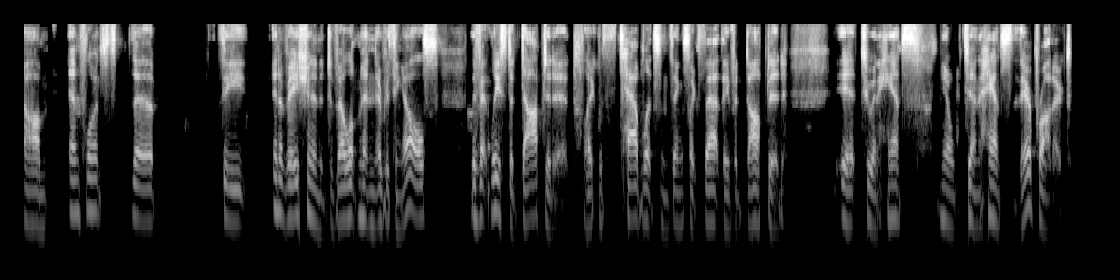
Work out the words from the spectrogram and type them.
um, influenced the the innovation and the development and everything else they've at least adopted it like with tablets and things like that they've adopted it to enhance you know to enhance their product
